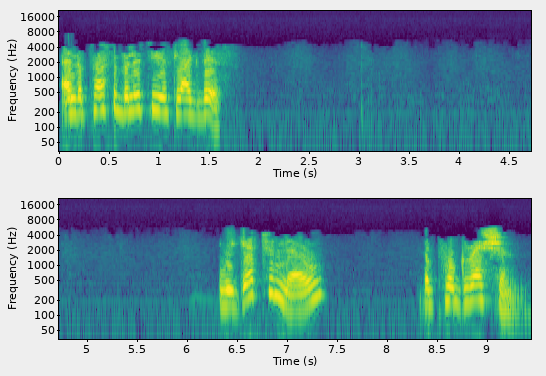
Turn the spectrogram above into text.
And the possibility is like this. We get to know the progression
